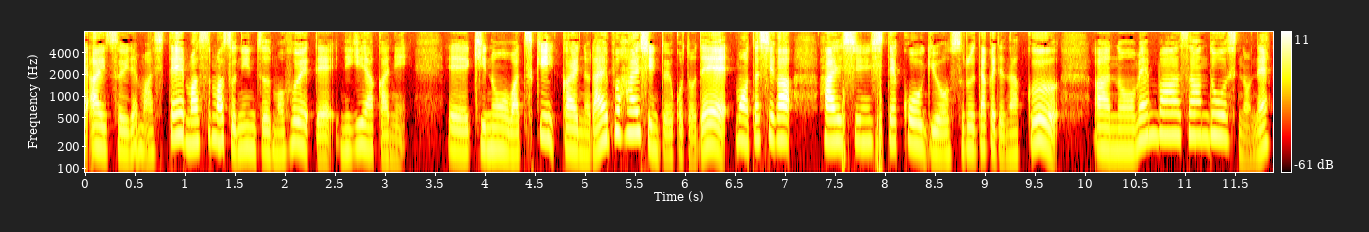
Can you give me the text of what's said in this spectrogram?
ー、相次いでまして、ますます人数も増えて賑やかに、えー、昨日は月1回のライブ配信ということで、もう私が配信して講義をするだけでなく、あの、メンバーさん同士のね、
